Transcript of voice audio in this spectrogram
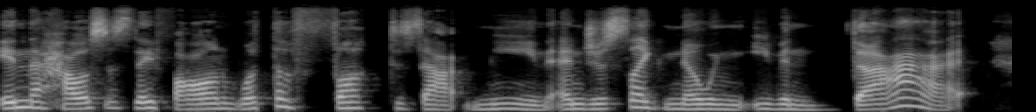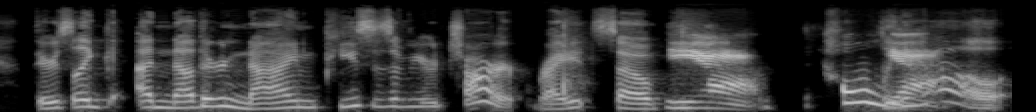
in the houses they fall and what the fuck does that mean and just like knowing even that there's like another nine pieces of your chart right so Yeah. holy Yeah. hell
